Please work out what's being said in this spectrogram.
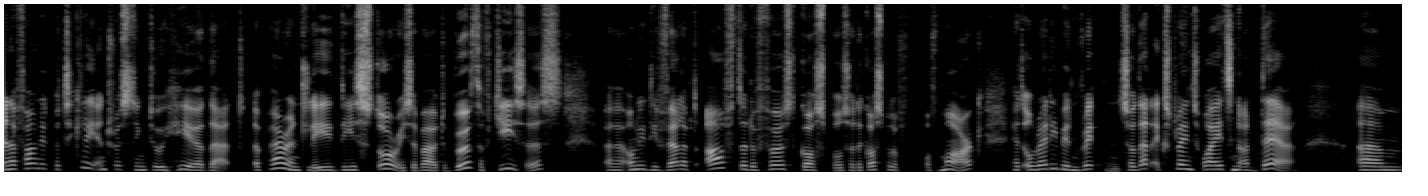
And I found it particularly interesting to hear that apparently these stories about the birth of Jesus uh, only developed after the first gospel, so the Gospel of, of Mark, had already been written. So that explains why it's not there. Um,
